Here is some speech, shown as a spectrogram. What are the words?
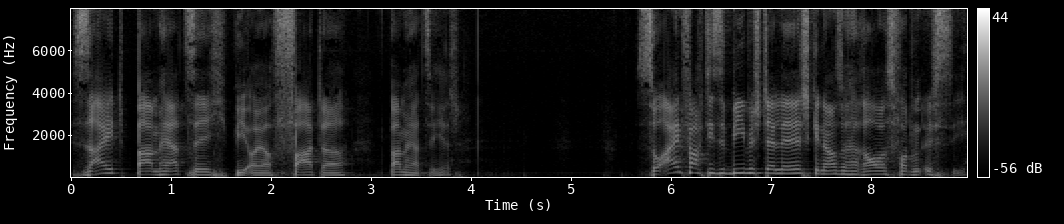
Seid barmherzig, wie euer Vater barmherzig ist. So einfach diese Bibelstelle ist, genauso herausfordernd ist sie.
